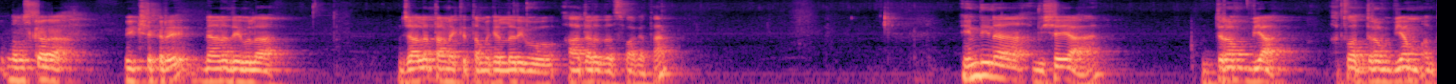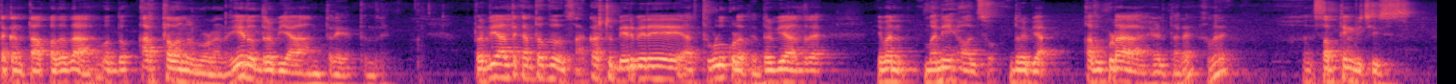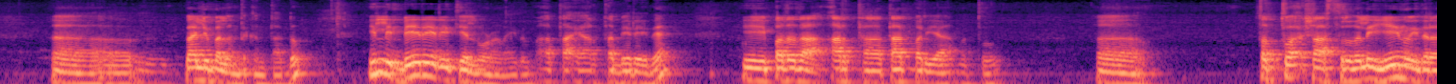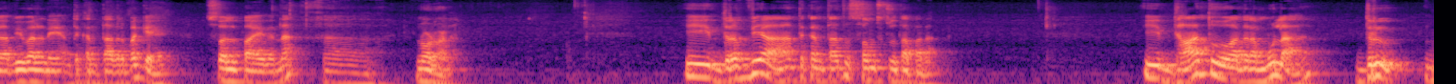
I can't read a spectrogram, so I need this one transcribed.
ನಮಸ್ಕಾರ, ವೀಕ್ಷಕರೇ. ಜ್ಞಾನದೇಗುಲ ಜಾಲತಾಣಕ್ಕೆ ತಮಗೆಲ್ಲರಿಗೂ ಆಧಾರದ ಸ್ವಾಗತ. ಇಂದಿನ ವಿಷಯ ದ್ರವ್ಯ ಅಥವಾ ದ್ರವ್ಯಂ ಅಂತಕ್ಕಂಥ ಪದದ ಒಂದು ಅರ್ಥವನ್ನು ನೋಡೋಣ. ಏನು ದ್ರವ್ಯ ಅಂತಾರೆ ಅಂತಂದರೆ? ದ್ರವ್ಯ ಅಂತಕ್ಕಂಥದ್ದು ಸಾಕಷ್ಟು ಬೇರೆ ಬೇರೆ ಅರ್ಥಗಳು ಕೊಡುತ್ತೆ. ದ್ರವ್ಯ ಅಂದರೆ ಇವನ್ ಮನಿ ಆಲ್ಸೋ ದ್ರವ್ಯ. ಅದು ಕೂಡ ಹೇಳ್ತಾರೆ. ಅಂದರೆ ಸಮಥಿಂಗ್ ವಿಚ್ ಈಸ್ ವ್ಯಾಲ್ಯೂಬಲ್ ಅಂತಕ್ಕಂಥದ್ದು. ಇಲ್ಲಿ ಬೇರೆ ರೀತಿಯಲ್ಲಿ ನೋಡೋಣ. ಇದು ಅರ್ಥ ಅರ್ಥ ಬೇರೆ ಇದೆ. ಈ ಪದದ ಅರ್ಥ, ತಾತ್ಪರ್ಯ ಮತ್ತು ತತ್ವಶಾಸ್ತ್ರದಲ್ಲಿ ಏನು ಇದರ ವಿವರಣೆ ಅಂತಕ್ಕಂಥದ್ರ ಬಗ್ಗೆ ಸ್ವಲ್ಪ ಇದನ್ನು ನೋಡೋಣ. ಈ ದ್ರವ್ಯ ಅಂತಕ್ಕಂಥದ್ದು ಸಂಸ್ಕೃತ ಪದ. ಈ ಧಾತು ಅದರ ಮೂಲ ಧ್ರು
